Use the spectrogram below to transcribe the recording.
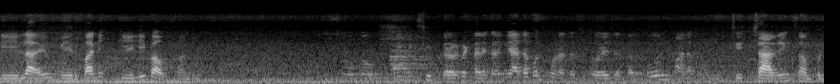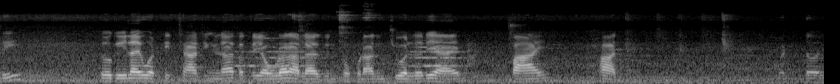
केला आहे मेहरबानी केली पावसाने. सो मी शूट करायला भेटणार आहे कारण की आता पण फोनाचा स्टोरेज होता फोन मला फोनची चार्जिंग संपली. तो गेला आहे वरती चार्जिंगला तर तो एवढा राहिला अजून थोडा अजून ज्वेलरी आहे पाय हात. बटन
